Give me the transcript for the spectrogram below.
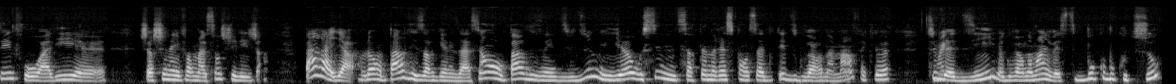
Il faut aller euh, chercher l'information chez les gens. Par ailleurs, là, on parle des organisations, on parle des individus, mais il y a aussi une certaine responsabilité du gouvernement. Fait que là, tu l'as dit, le gouvernement investit beaucoup, beaucoup de sous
